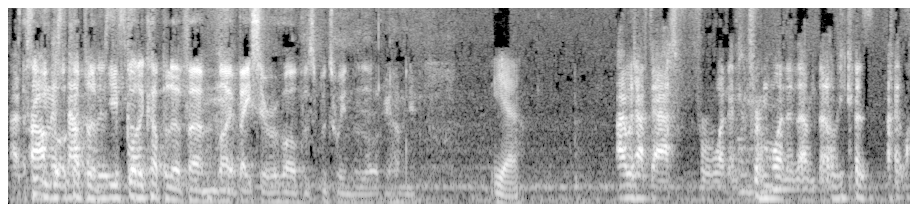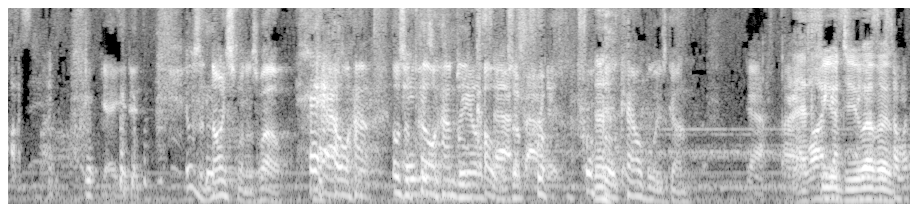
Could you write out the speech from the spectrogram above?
I, I think you've got a couple of you've this got a couple of um, like basic revolvers between the lot of you, haven't you? Yeah. I would have to ask for one of- from one of them though because I lost mine. Yeah, you did. It was a nice one as well. It was a Yeah. pearl it was a pearl was handled Colt. It was a sad pro- about it. proper cowboy's gun. Yeah. All right. Have well, I you, do you have a, someone-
